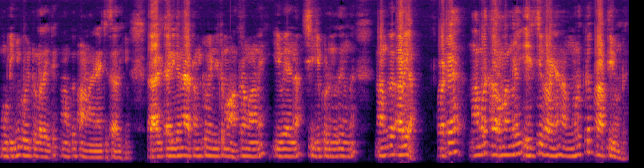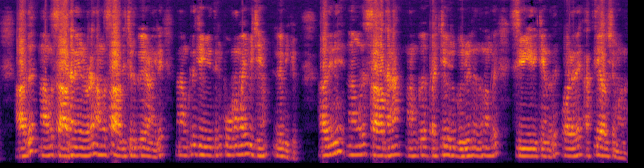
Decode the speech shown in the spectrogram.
മുടിഞ്ഞു പോയിട്ടുള്ളതായിട്ട് നമുക്ക് കാണാനായിട്ട് സാധിക്കും. താൽക്കാലിക നേട്ടങ്ങൾക്ക് വേണ്ടിയിട്ട് മാത്രമാണ് ഇവയെല്ലാം ചെയ്യപ്പെടുന്നത് എന്ന് നമുക്ക് അറിയാം. പക്ഷെ നമ്മുടെ കർമ്മങ്ങളെ എരിച്ചു കളയാൻ നമ്മൾക്ക് പ്രാപ്തിയുണ്ട്. അത് നമ്മൾ സാധനയിലൂടെ നമ്മൾ സാധിച്ചെടുക്കുകയാണെങ്കിൽ നമുക്ക് ജീവിതത്തിൽ പൂർണമായും വിജയം ലഭിക്കും. അതിന് നമ്മൾ സാധന നമുക്ക് പറ്റിയ ഒരു ഗുരുവിൽ നിന്ന് നമ്മൾ സ്വീകരിക്കേണ്ടത് വളരെ അത്യാവശ്യമാണ്.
